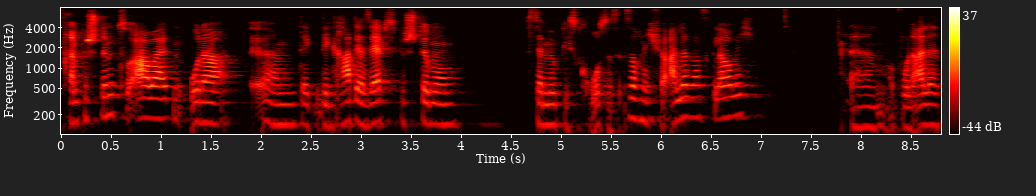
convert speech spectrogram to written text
fremdbestimmt zu arbeiten oder ähm, der, den Grad der Selbstbestimmung, dass der möglichst groß ist. Ist auch nicht für alle was, glaube ich. Ähm, obwohl alle,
